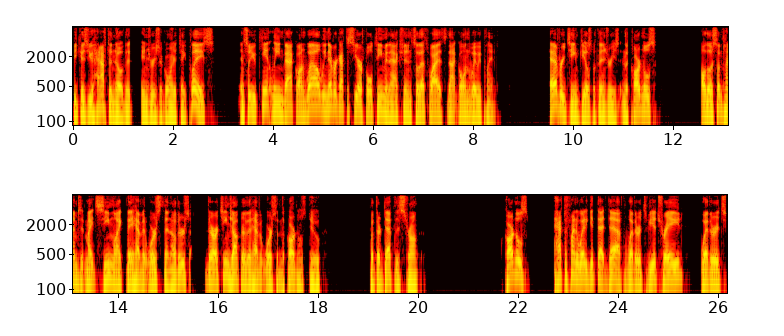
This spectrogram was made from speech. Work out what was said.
because you have to know that injuries are going to take place. And so you can't lean back on, well, we never got to see our full team in action, and so that's why it's not going the way we planned. Every team deals with injuries, and the Cardinals although sometimes it might seem like they have it worse than others, there are teams out there that have it worse than the Cardinals do, but their depth is stronger. Cardinals have to find a way to get that depth, whether it's via trade, whether it's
